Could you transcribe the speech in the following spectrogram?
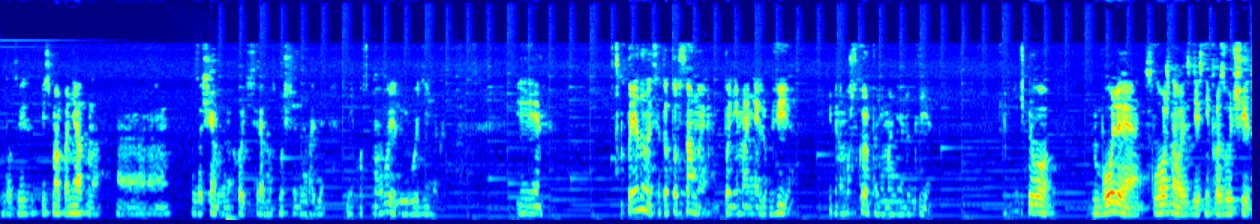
вот весьма понятно, а, зачем вы находитесь рядом с мужчиной ради него самого или его денег. И преданность это то самое понимание любви, именно мужское понимание любви. Ничего более сложного здесь не прозвучит.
